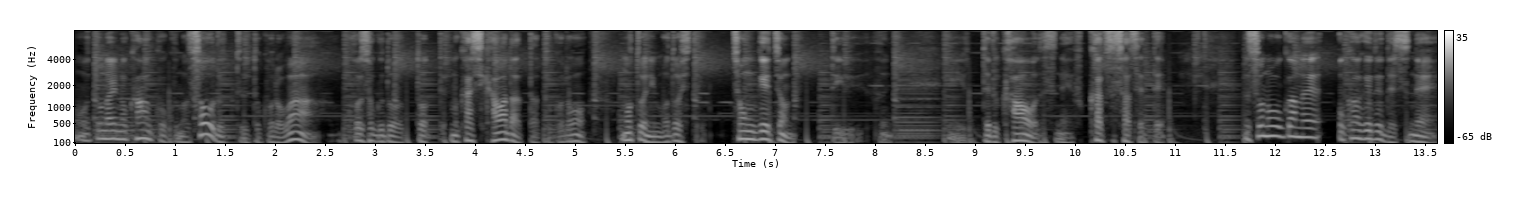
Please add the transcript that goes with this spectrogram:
お隣の韓国のソウルっていうところは高速道路を通って昔川だったところを元に戻してチョンゲチョンっていうふうに言ってる川をですね復活させてそのお金おかげでですね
